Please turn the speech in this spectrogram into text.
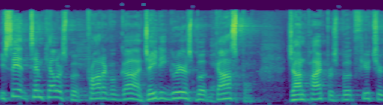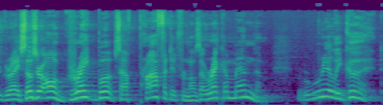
You see it in Tim Keller's book, Prodigal God, J.D. Greear's book, Gospel. John Piper's book, Future Grace. Those are all great books. I've profited from those. I recommend them. Really good.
